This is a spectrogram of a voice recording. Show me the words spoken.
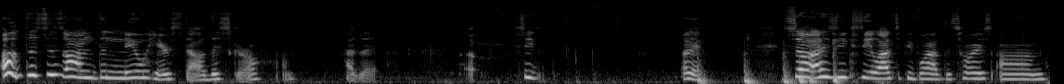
Oh, this is um the new hairstyle. This girl um, has it. Oh, okay. So as you can see, lots of people have this horse. Um,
